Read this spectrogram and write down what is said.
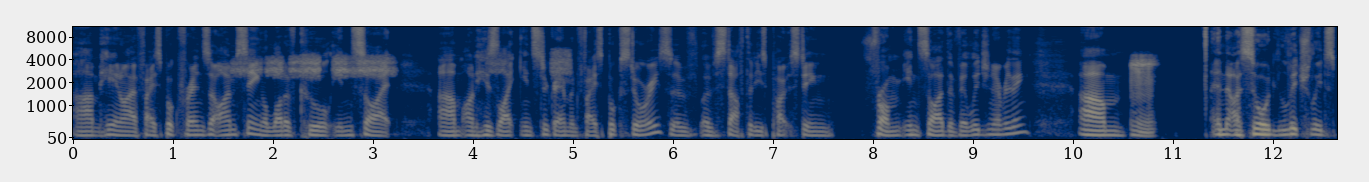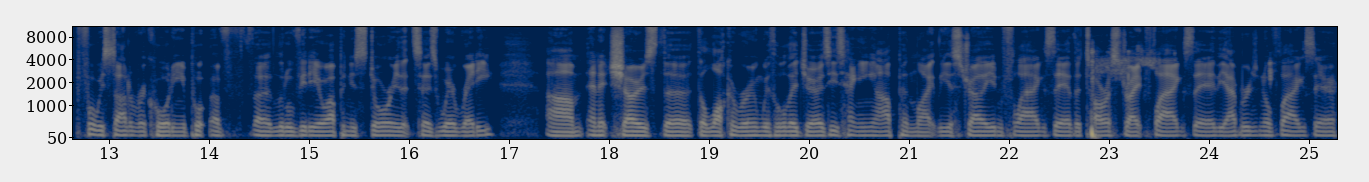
Um, he and I are Facebook friends. So I'm seeing a lot of cool insight um, on his like Instagram and Facebook stories of, of stuff that he's posting from inside the village and everything. Um, Mm. And I saw literally just before we started recording, you put a little video up in your story that says "We're ready," um, and it shows the the locker room with all their jerseys hanging up and like the Australian flags there, the Torres Strait flags there, the Aboriginal flags there.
